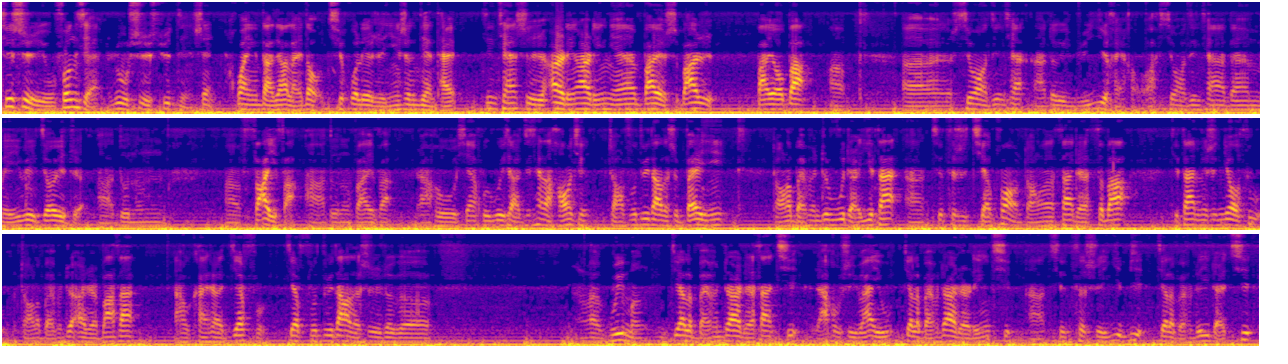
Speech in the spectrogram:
期市有风险，入市需谨慎。欢迎大家来到期货烈日银声电台。今天是二零二零年八月十八日，八幺八啊。呃，希望今天啊，这个语义很好啊。希望今天咱每一位交易者啊，都能啊发一发啊，都能发一发。然后先回顾一下今天的行情，涨幅最大的是白银，涨了百分之五点一三啊。其次是铁矿，涨了三点四八。第三名是尿素，涨了百分之二点八三。然后看一下跌幅，跌幅最大的是这个。啊，硅锰跌了百分之二点三七，然后是原油跌了百分之二点零七啊，其次是 E B 跌了百分之一点七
